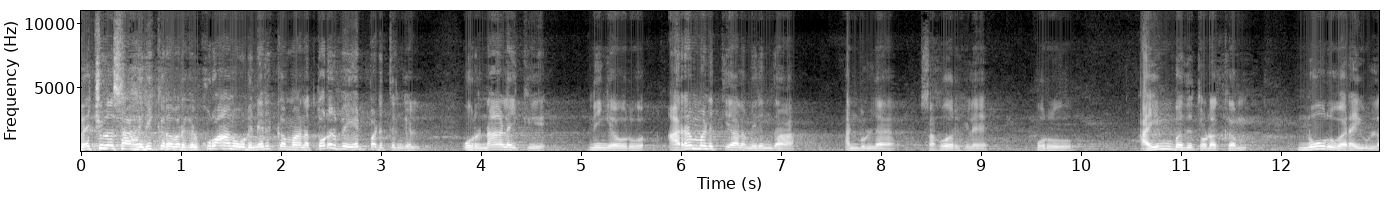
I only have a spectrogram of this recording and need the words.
பேச்சுலஸாக இருக்கிறவர்கள் குர்ஆனோடு நெருக்கமான தொடர்பை ஏற்படுத்துங்கள். ஒரு நாளைக்கு நீங்கள் ஒரு அரை மணித்தியாலம் இருந்தால் அன்புள்ள சகோதரர்களே ஒரு ஐம்பது தொடக்கம் நூறு வரை உள்ள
